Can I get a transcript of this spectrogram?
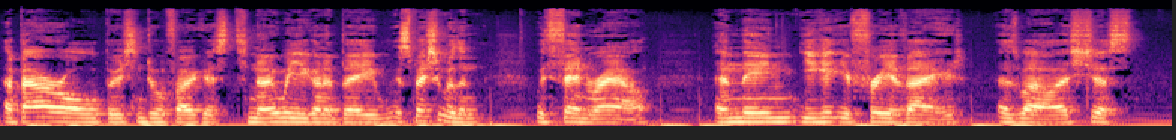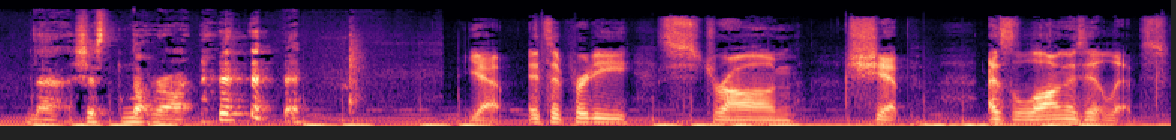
a barrel roll or boost into a focus to know where you're going to be, especially with an, with Fen Rao, and then you get your free evade as well. It's just nah, it's just not right. Yeah, it's a pretty strong ship as long as it lives.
